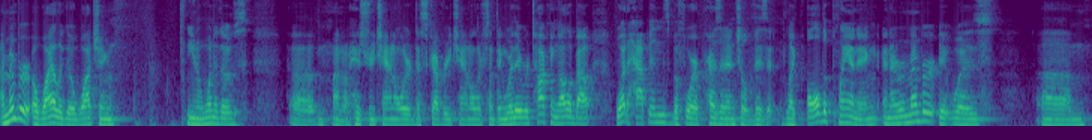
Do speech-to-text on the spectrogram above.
I remember a while ago watching, you know, one of those um, I don't know, History Channel or Discovery Channel or something, where they were talking all about what happens before a presidential visit, like all the planning. And I remember it was, um,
